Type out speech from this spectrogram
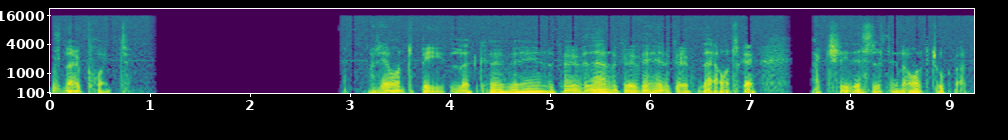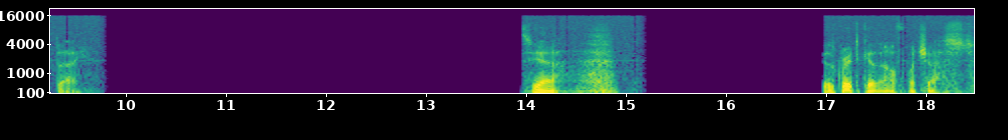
with no point. I don't want to be look over here, look over there, look over here, look over there. I want to go. Actually, this is the thing I want to talk about today. So yeah, feels great to get that off my chest.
